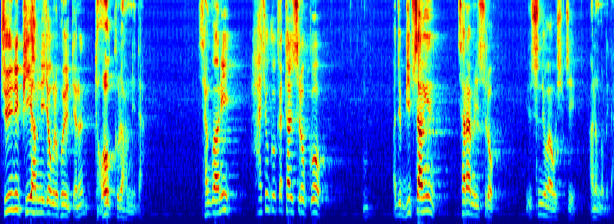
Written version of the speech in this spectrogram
주인이 비합리적으로 보일 때는 더욱 그러합니다. 상관이 아주 그 까탈스럽고 음, 아주 밉상인 사람일수록 순종하고 싶지 않은 겁니다.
